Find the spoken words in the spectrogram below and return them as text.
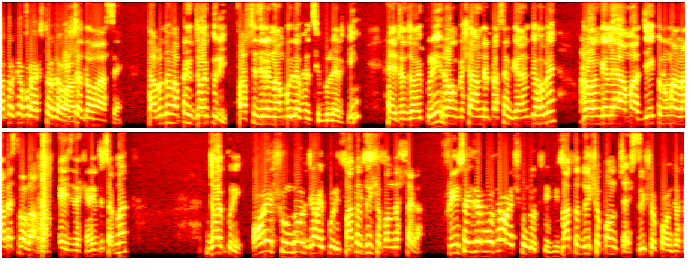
হাতার কাপড় এক্সট্রা দেওয়া এক্সট্রা দেওয়া আছে। তারপর ধরুন আপনাকে জয়পুরি। ফার্স্টে যেটা নাম বলে ফেলছি বলে আর কি। হ্যাঁ এটা জয়পুরি। রং কষা হান্ড্রেড পার্সেন্ট গ্যারান্টি হবে। রং গেলে আমার যে কোনো মাল না বেচতে পারলাম এই যে দেখেন এটা হচ্ছে আপনার জয়পুরি। অনেক সুন্দর জয়পুরি মাত্র দুইশো পঞ্চাশ টাকা। ফ্রি সাইজের মধ্যে অনেক সুন্দর থ্রি পিস মাত্র দুইশো পঞ্চাশ। দুইশো পঞ্চাশ।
